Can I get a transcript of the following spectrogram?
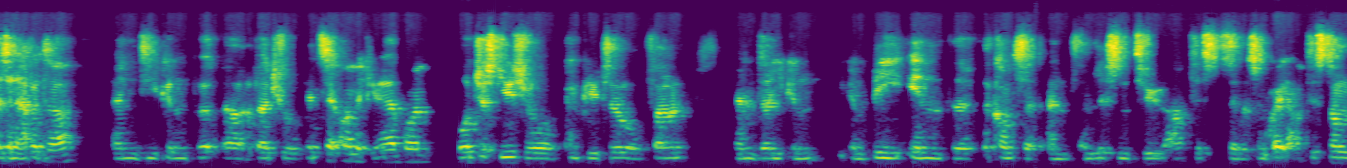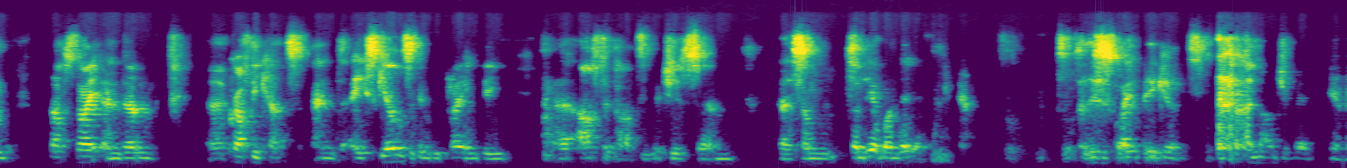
as an avatar, and you can put a virtual headset on if you have one, or just use your computer or phone, and uh, you can you can be in the, the concert and, and listen to artists. There were some great artists on last night, and um, uh, Krafty Kuts and A.Skillz are going to be playing the uh, after party, which is um, uh, some Sunday or Monday. Yeah. So, so, this is quite a big, uh, large event. Yeah.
